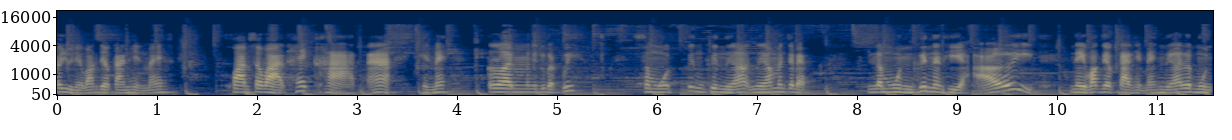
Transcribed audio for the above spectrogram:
ก็อยู่ในวรรคเดียวกันเห็นไหมความสวัสดให้ขาดอะเห็นไหมกรอยมันจะดูแบบวิสมูทขึ้นคือเนื้อเนื้อมันจะแบบละมุนขึ้นทันทีอะเอ้ยในวรรคเดียวกันเห็นไหมเนื้อละมุน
